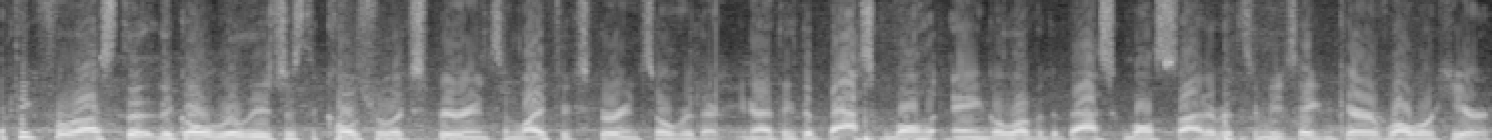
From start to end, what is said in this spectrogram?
I think for us, the, the goal really is just the cultural experience and life experience over there. You know, I think the basketball angle of it, the basketball side of it's going to be taken care of while we're here.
